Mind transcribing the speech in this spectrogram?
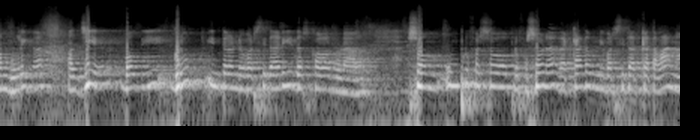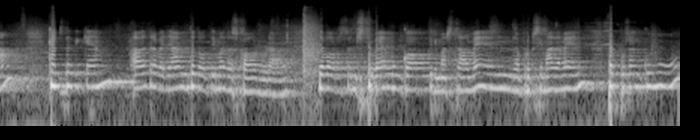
embolica, el GIER vol dir Grup interuniversitari d'escola rural. Som un professor o professora de cada universitat catalana que ens dediquem a treballar amb tot el tema d'escola rural. Llavors ens trobem un cop trimestralment, aproximadament, per posar en comú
